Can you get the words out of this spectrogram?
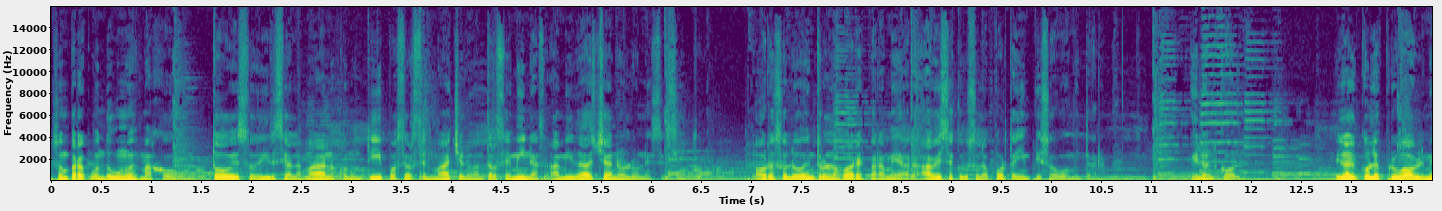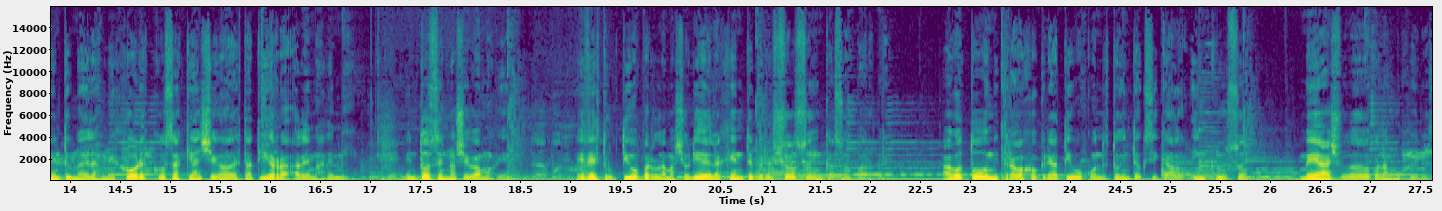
Son para cuando uno es más joven. Todo eso de irse a las manos con un tipo, hacerse el macho, levantarse minas, a mi edad ya no lo necesito. Ahora solo entro en los bares para mear. A veces cruzo la puerta y empiezo a vomitar. El alcohol. El alcohol es probablemente una de las mejores cosas que han llegado a esta tierra además de mí. Entonces nos llevamos bien. Es destructivo para la mayoría de la gente, pero yo soy un caso aparte. Hago todo mi trabajo creativo cuando estoy intoxicado. Incluso me ha ayudado con las mujeres.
